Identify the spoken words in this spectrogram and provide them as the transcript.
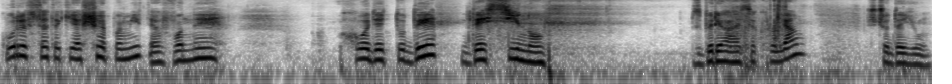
Кури все-таки, якщо я помітив, вони ходять туди, де сіно зберігається кролям, що даю.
